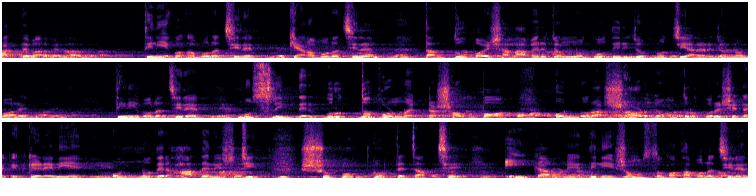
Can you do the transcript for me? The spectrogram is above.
থাকতে পারবে না। তিনি কথা বলেছিলেন। কেন বলেছিলেন? তার দু পয়সা লাভের জন্য, গদির জন্য, চেয়ারের জন্য বলেনি। তিনি বলেছিলেন, মুসলিমদের গুরুত্বপূর্ণ একটা সম্পদ, অন্যরা ষড়যন্ত্র করে সেটাকে কেড়ে নিয়ে অন্যদের হাতে নিশ্চিত সোপর্দ করতে চাচ্ছে। এই কারণে তিনি এই সমস্ত কথা বলেছিলেন।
